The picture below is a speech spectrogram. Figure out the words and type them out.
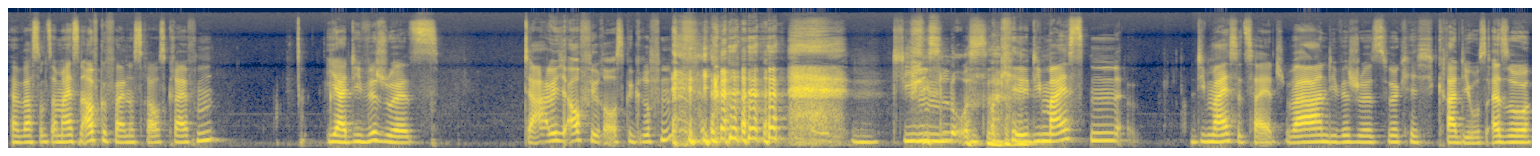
äh, was uns am meisten aufgefallen ist, rausgreifen. Ja, die Visuals. Da habe ich auch viel rausgegriffen. die, Schieß los. Okay, die meisten, die meiste Zeit waren die Visuals wirklich grandios. Also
